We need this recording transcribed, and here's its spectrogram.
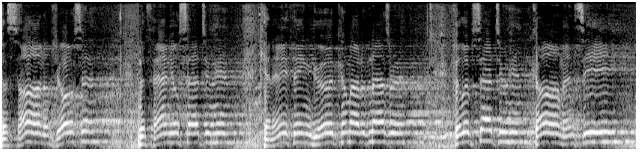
the son of Joseph. Nathanael said to him, Can anything good come out of Nazareth? Philip said to him, Come and see.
